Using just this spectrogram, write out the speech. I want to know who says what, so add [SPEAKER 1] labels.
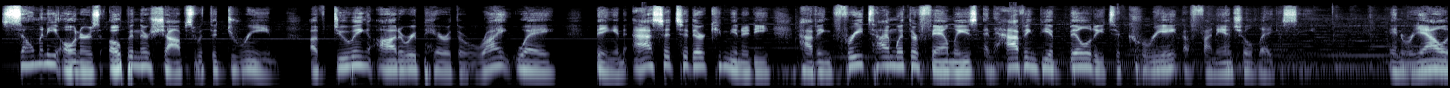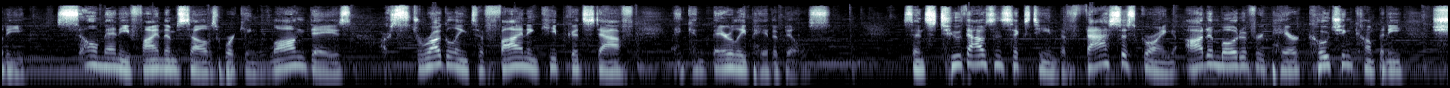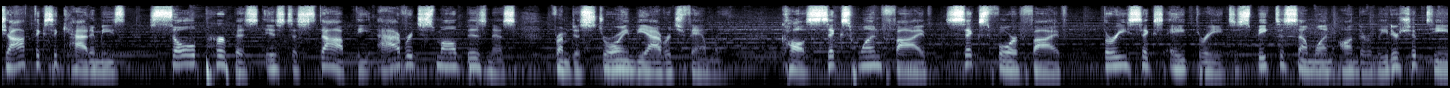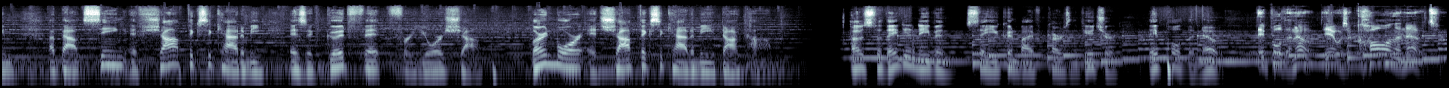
[SPEAKER 1] So many owners open their shops with the dream of doing auto repair the right way, being an asset to their community, having free time with their families, and having the ability to create a financial legacy. In reality, so many find themselves working long days, are struggling to find and keep good staff, and can barely pay the bills. Since 2016, the fastest growing automotive repair coaching company, ShopFix Academy's sole purpose is to stop the average small business from destroying the average family. Call 615 645 3683 to speak to someone on their leadership team about seeing if ShopFix Academy is a good fit for your shop. Learn more at shopfixacademy.com. Oh, so they didn't even say you couldn't buy cars in the future. They pulled the note.
[SPEAKER 2] They pulled the note. Yeah, it was a call on the note.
